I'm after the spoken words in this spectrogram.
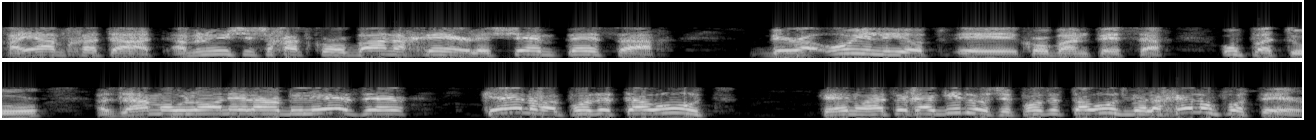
חייב חטאת, אבל מי ששחט קורבן אחר לשם פסח וראוי להיות אה, קורבן פסח, הוא פטור, אז למה הוא לא עונה לרבי אליעזר? כן, אבל פה זה טעות. כן, הוא היה צריך להגיד לו שפה זה טעות ולכן הוא פוטר.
